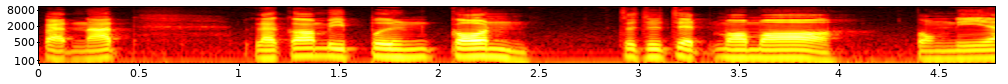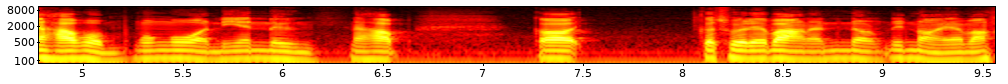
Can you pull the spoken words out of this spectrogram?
28 นัด แล้วก็มีปืนกล 7.7 มม ตรงนี้นะครับผมโง่ๆอันนี้อันหนึ่งนะครับ ก็ก็ช่วยได้บ้างนะนิดหน่อยนิดหน่อยนะมั้ง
